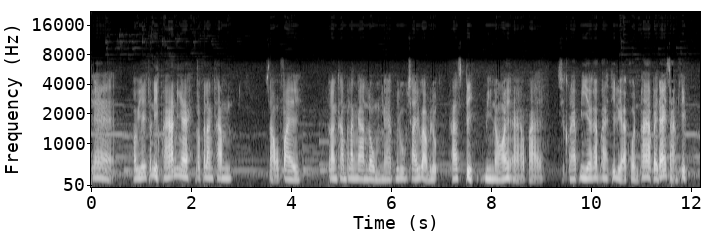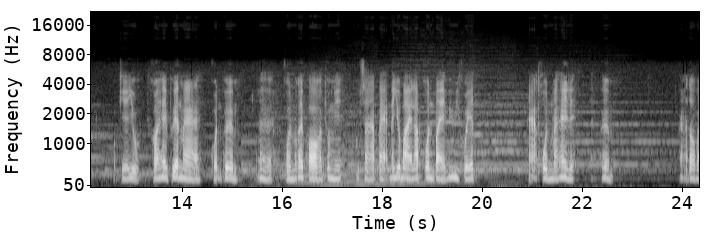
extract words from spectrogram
แค่เอาอิเล็กทรอนิกส์พาร์ทนี่ไง เรากำลังทำเสาไฟกำลังทำพลังงานลมนะครับ ไม่รู้ใช้หรือเปล่าไม่รู้ พลาสติกมีน้อยอ่าเอาไปสครับมีเยอะครับอะที่เหลือขนผ้าไปได้ 30 โอเคอยู่ ค่อยให้เพื่อนมาขนเพิ่ม เออคนไม่ค่อยพอครับช่วงนี้ อุตสาห์แปะนโยบายรับคนไปไม่มีเควส หาคนมาให้เลย เพิ่ม หาต่อไป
